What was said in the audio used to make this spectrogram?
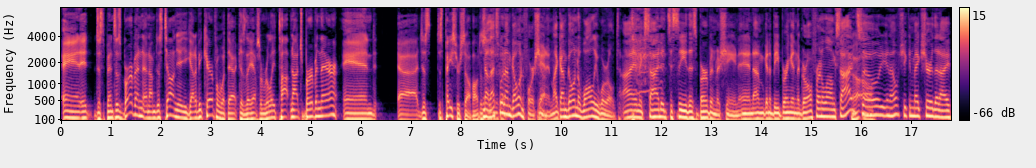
and it dispenses bourbon. And I'm just telling you, you got to be careful with that because they have some really top notch bourbon there, and uh, just just pace yourself. I'll just No, that's what. I'm going for, Shannon. Like I'm going to Wally World. I am excited to see this bourbon machine, and I'm going to be bringing the girlfriend alongside, so you know she can make sure that I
